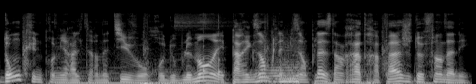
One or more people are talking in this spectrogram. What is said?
Donc, une première alternative au redoublement est par exemple la mise en place d'un rattrapage de fin d'année.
